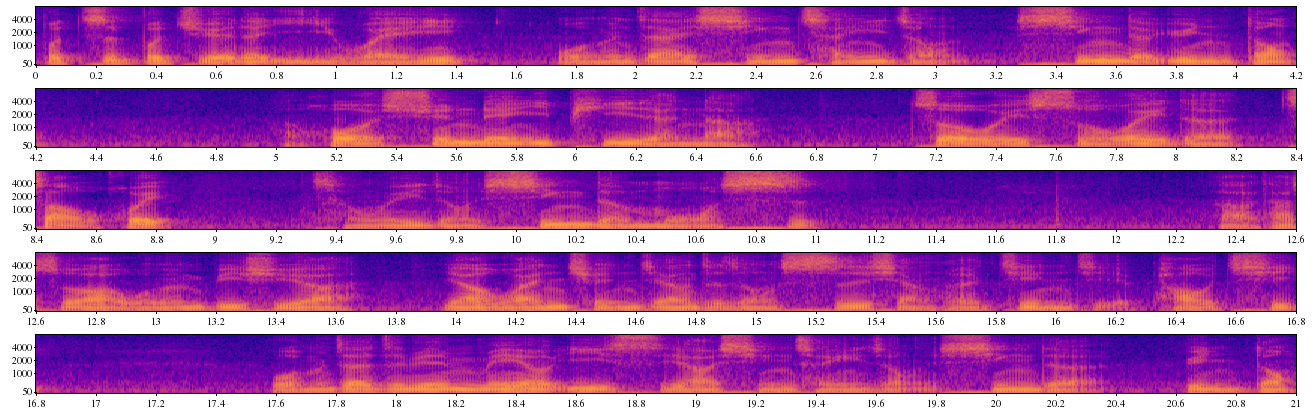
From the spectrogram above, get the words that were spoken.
不知不觉的以为。我们在形成一种新的运动，或训练一批人呢，作为所谓的召会，成为一种新的模式。啊，他说啊，我们必须要要完全将这种思想和见解抛弃。我们在这边没有意思要形成一种新的运动。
